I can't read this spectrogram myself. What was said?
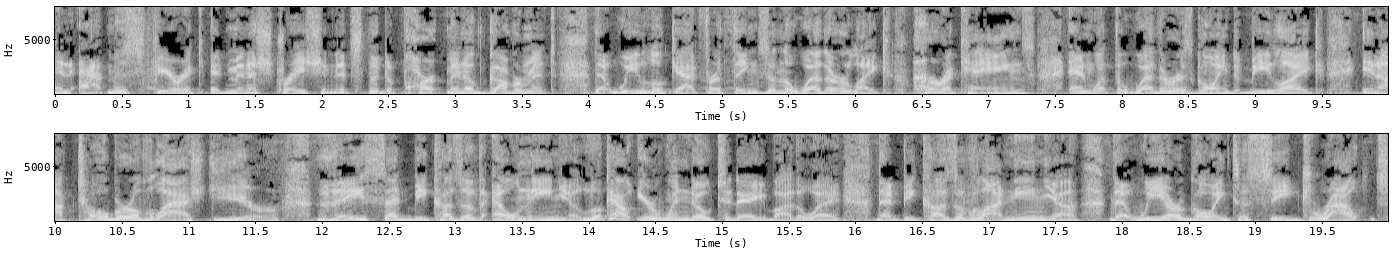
an atmospheric administration. It's the department of government that we look at for things in the weather like hurricanes and what the weather is going to be like. In October of last year, they said because of El Nino, look out your window today, by the way, that because of La Nina, that we are going to see drought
